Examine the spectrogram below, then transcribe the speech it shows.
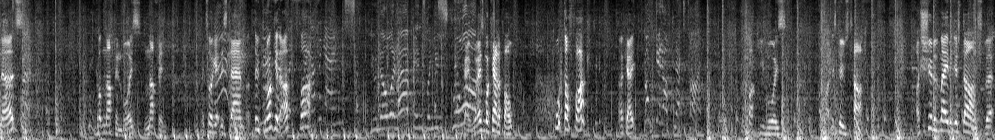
nerds. Got nothing, boys. Nothing. Wait till I get this damn... Dude, can I get up? Fuck. You know what happens when you screw Okay, up. where's my catapult? What the fuck? Okay, Don't get up next time. fuck you, boys. Right, this dude's tough. I should have maybe just danced, but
